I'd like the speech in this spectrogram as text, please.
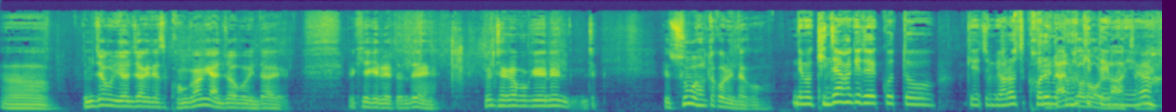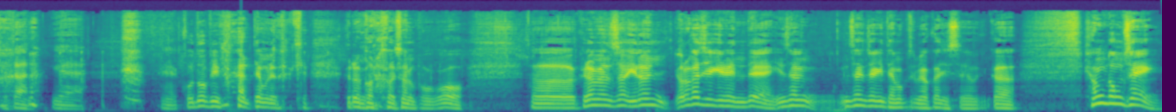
어, 김정은 위원장에 대해서 건강이 안 좋아 보인다. 이렇게 얘기를 했던데, 그건 제가 보기에는 이제 숨을 헐떡거린다고. 근데 뭐 긴장하기도 했고 또 이렇게 좀 여러 걸음을 걸었기 때문에요. 계단. 예. 예, 고도 비만 때문에 그렇게 그런 거라고 저는 보고 어 그러면서 이런 여러 가지 얘기를 했는데 인상 인상적인 대목들이 몇 가지 있어요. 그러니까 형 동생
